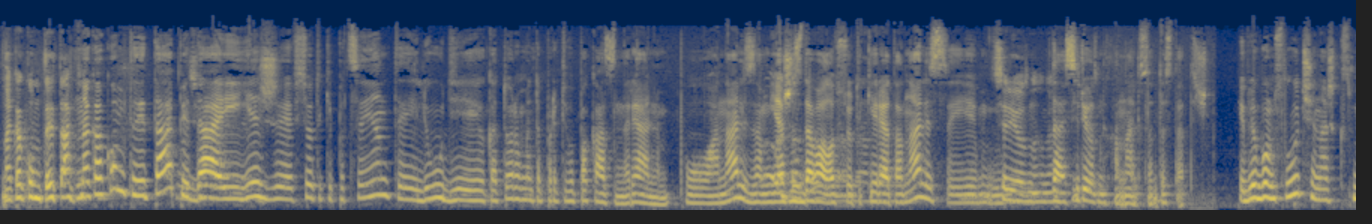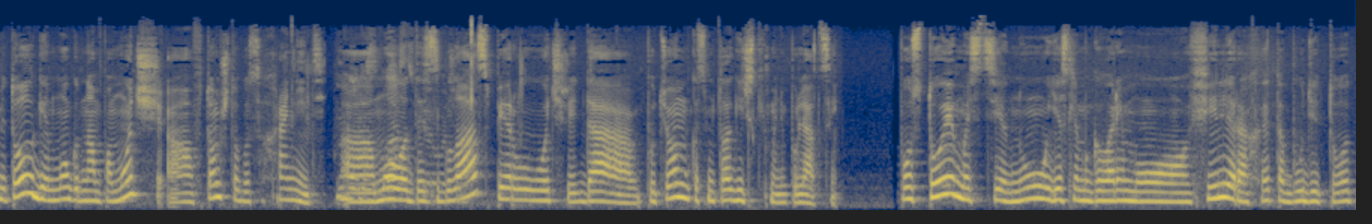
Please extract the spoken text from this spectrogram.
На каком-то этапе? На каком-то этапе, Очень да. И есть же все-таки пациенты, люди, которым это противопоказано реально по анализам. Ну, Я же сдавала да, все-таки да, ряд анализов. И, серьезных, да? Да, серьезных анализов достаточно. И в любом случае наши косметологи могут нам помочь а, в том, чтобы сохранить молодость, а, молодость глаз, глаз в первую очередь, да, путем косметологических манипуляций. По стоимости, ну, если мы говорим о филлерах, это будет от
